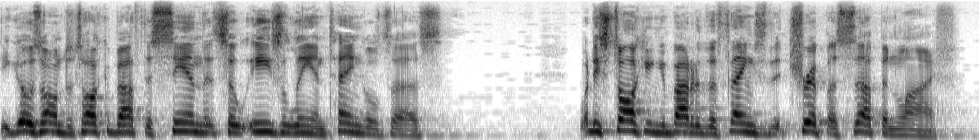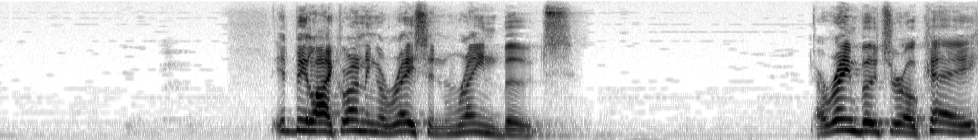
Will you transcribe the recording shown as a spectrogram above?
He goes on to talk about the sin that so easily entangles us. What he's talking about are the things that trip us up in life. It'd be like running a race in rain boots. Our rain boots are okay.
